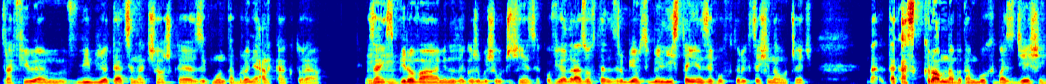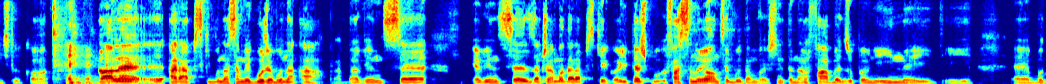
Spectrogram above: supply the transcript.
trafiłem w bibliotece na książkę Zygmunta Broniarka, która Mhm. zainspirowała mnie do tego, żeby się uczyć języków. I od razu wtedy zrobiłem sobie listę języków, których chcę się nauczyć. Taka skromna, bo tam było chyba z 10 tylko. No ale e, arabski był na samej górze, był na A, prawda? Więc, e, więc e, zacząłem od arabskiego i też fascynujący był tam właśnie ten alfabet zupełnie inny i, i bo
